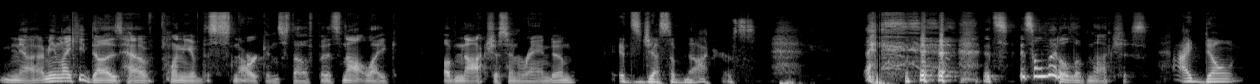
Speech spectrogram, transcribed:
no, I mean like he does have plenty of the snark and stuff, but it's not like obnoxious and random. It's just obnoxious. it's it's a little obnoxious. I don't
